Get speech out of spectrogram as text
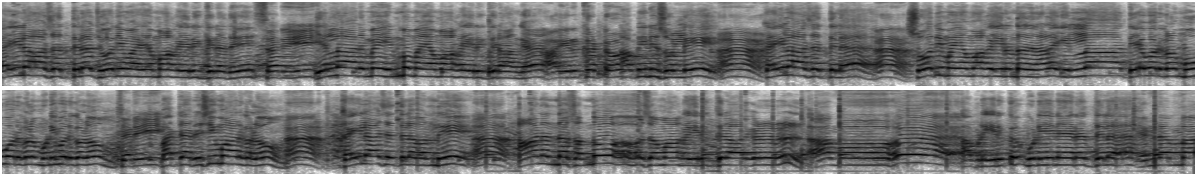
கைலாசத்துல ஜோதிமயமாக இருக்கிறது. சரி. எல்லாருமே இன்பமயமாக இருக்கிறாங்க. ஆ இருக்கட்டும் அப்படின்னு சொல்லி. கைலாசத்துல. சோதிமயமாக இருந்ததுனால எல்லா தேவர்களும் மூவர்களும் முனிவர்களும் சரி மற்ற ரிஷிமார்களும் கைலாசத்துல வந்து. ஆனந்த சந்தோஷமாக இருக்கிறார்கள் ஆமோ அப்படி இருக்கக்கூடிய நேரத்துல என்னம்மா?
